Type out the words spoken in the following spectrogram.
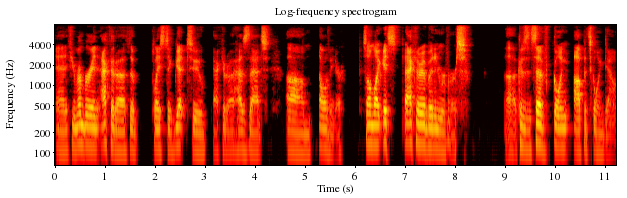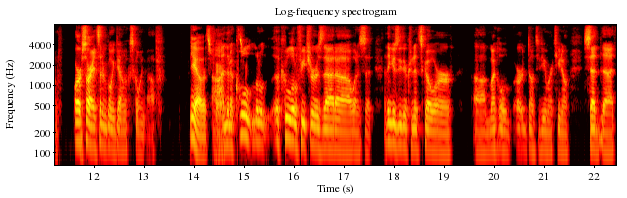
And if you remember in Akira, the place to get to Akira has that um, elevator. So I'm like, it's Akira, but in reverse. Because instead of going up, it's going down. Or sorry, instead of going down, it's going up. Yeah, that's Uh, fair. and then a cool little a cool little feature is that uh, what is it? I think it was either Konietzko or uh, Michael or Dante DiMartino said that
